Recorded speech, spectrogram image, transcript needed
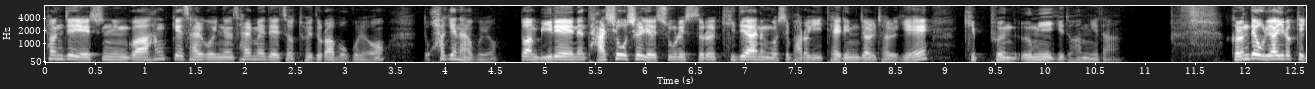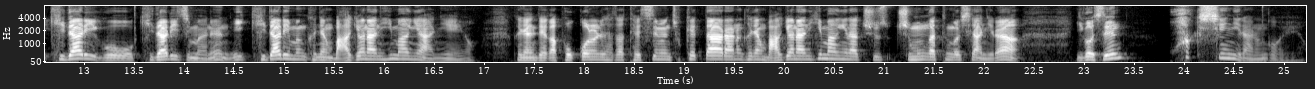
현재 예수님과 함께 살고 있는 삶에 대해서 되돌아보고요. 또 확인하고요. 또한 미래에는 다시 오실 예수 그리스도를 기대하는 것이 바로 이 대림절 절기의 깊은 의미이기도 합니다. 그런데 우리가 이렇게 기다리고 기다리지만은 이 기다림은 그냥 막연한 희망이 아니에요. 그냥 내가 복권을 사서 됐으면 좋겠다라는 그냥 막연한 희망이나 주, 주문 같은 것이 아니라 이것은 확신이라는 거예요.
